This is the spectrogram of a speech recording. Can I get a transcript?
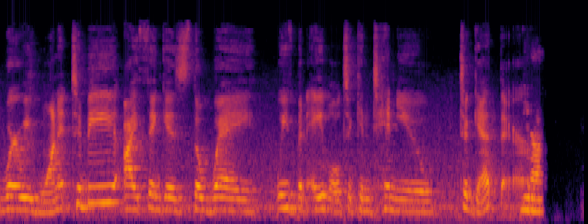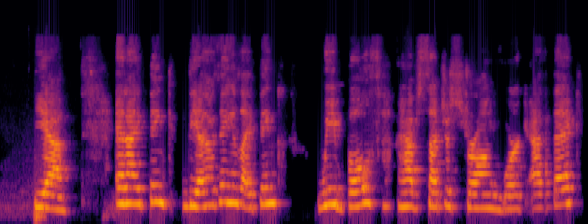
where we want it to be, I think is the way we've been able to continue to get there. Yeah. Yeah. And I think the other thing is, I think we both have such a strong work ethic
